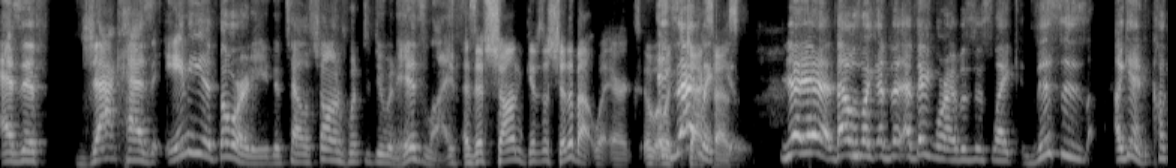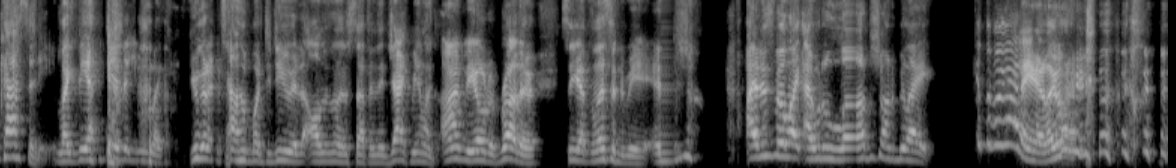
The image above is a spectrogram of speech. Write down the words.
as if Jack has any authority to tell Sean what to do in his life. As if Sean gives a shit about what Eric what exactly. Jack says. Yeah, yeah. That was like a, a thing where I was just like, this is again caucasity. Like the idea that you're like, you're gonna tell him what to do and all this other stuff. And then Jack being like, I'm the older brother, so you have to listen to me. And I just feel like I would have loved Sean to be like, get the fuck out of here. Like, what are you?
